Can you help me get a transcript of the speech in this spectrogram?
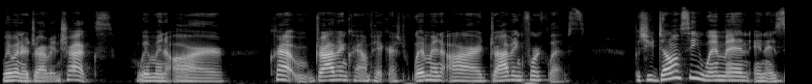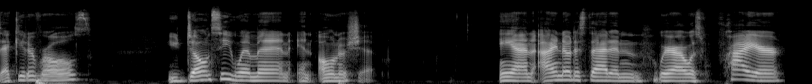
women are driving trucks, Women are driving crown pickers. Women are driving forklifts. But you don't see women in executive roles. You don't see women in ownership. And I noticed that in where I was prior,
